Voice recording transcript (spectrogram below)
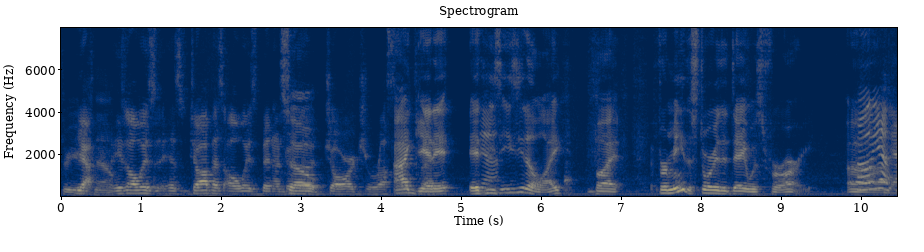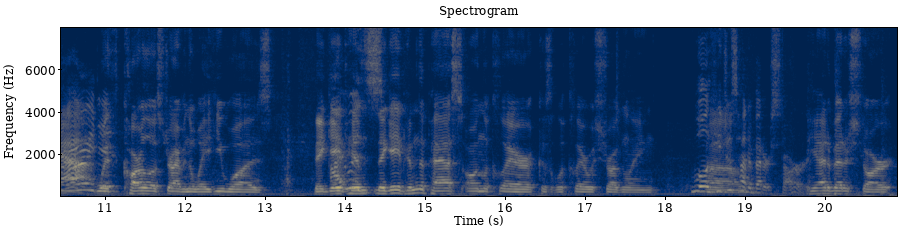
three years Yeah, now. he's always his job has always been under So, the George Russell. I get threat. it. It Yeah. he's easy to like, but for me, the story of the day was Ferrari. Uh, Oh yeah, Yeah. Ferrari did. with Carlos driving the way he was, they gave him was- they gave him the pass on Leclerc because Leclerc was struggling. Well, he just Um, had a better start, He had a better start.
